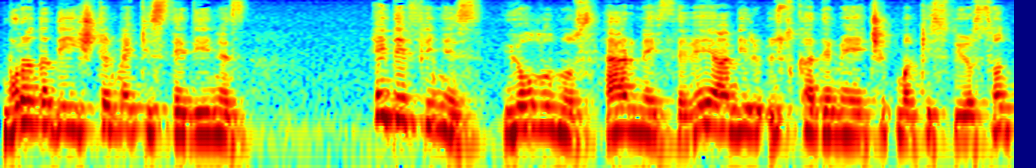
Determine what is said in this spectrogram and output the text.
burada değiştirmek istediğiniz hedefiniz, yolunuz her neyse veya bir üst kademeye çıkmak istiyorsun.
